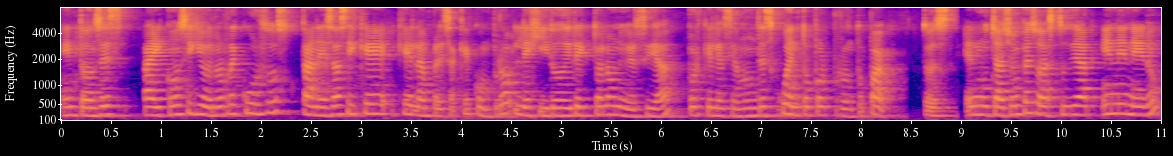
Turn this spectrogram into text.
Entonces ahí consiguió los recursos, tan es así que, que la empresa que compró le giró directo a la universidad porque le hacían un descuento por pronto pago. Entonces el muchacho empezó a estudiar en enero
